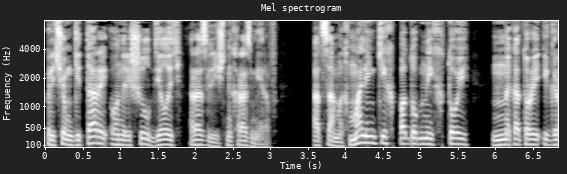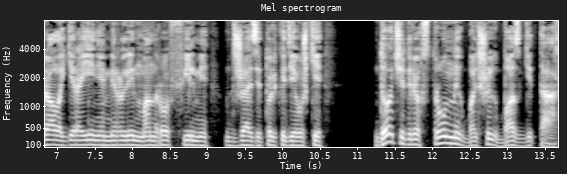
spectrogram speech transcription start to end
Причем гитары он решил делать различных размеров. От самых маленьких, подобных той, на которой играла героиня Мерлин Монро в фильме «В джазе только девушки», до четырехструнных больших бас-гитар.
